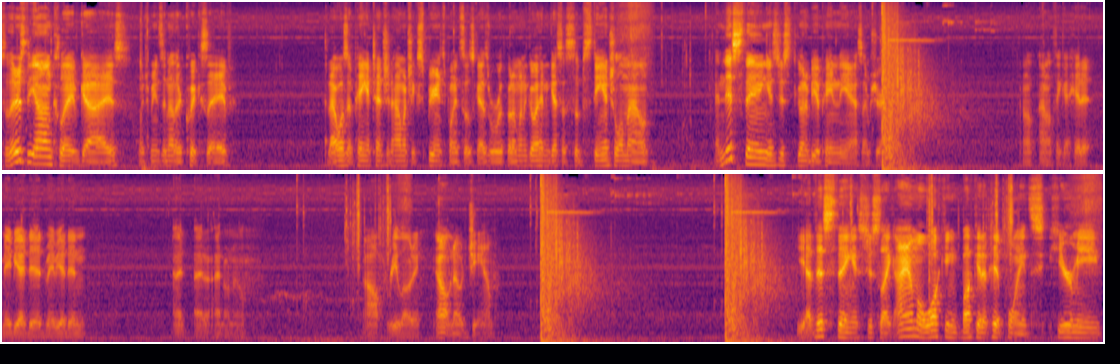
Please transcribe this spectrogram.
So there's the Enclave guys, which means another quick save. And I wasn't paying attention to how much experience points those guys were worth, but I'm going to go ahead and guess a substantial amount. And this thing is just going to be a pain in the ass, I'm sure. I don't, I don't think I hit it. Maybe I did, maybe I didn't. I, I, I don't know. Oh, reloading. Oh, no, jam. Yeah, this thing is just like, I am a walking bucket of hit points. Hear me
